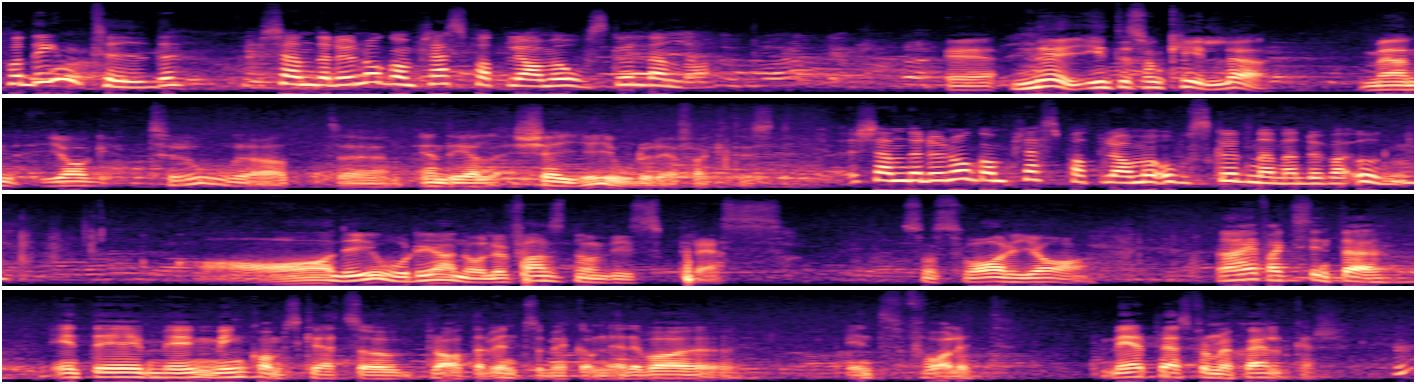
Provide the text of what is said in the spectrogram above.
På din tid, kände du någon press på att bli av med oskulden då? Eh, nej, inte som kille. Men jag tror att eh, en del tjejer gjorde det faktiskt. Kände du någon press på att bli av med oskulden när du var ung? Ja, det gjorde jag nog. Det fanns nog en viss press. Så svar ja. Nej, faktiskt inte. Inte i min kompiskrets så pratade vi inte så mycket om det. Det var inte så farligt. Mer press från mig själv kanske. Mm.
